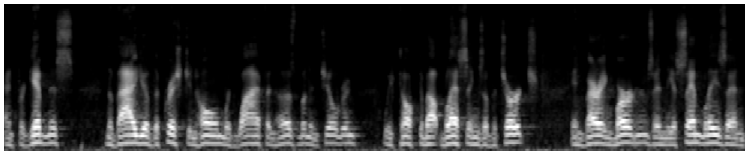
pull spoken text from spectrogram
and forgiveness, the value of the Christian home with wife and husband and children. We've talked about blessings of the church in bearing burdens in the assemblies and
